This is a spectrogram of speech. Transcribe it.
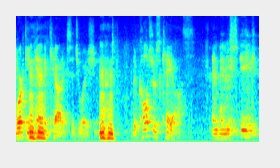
working in a Mhm. chaotic situation. hmm The culture's chaos, and when we speak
